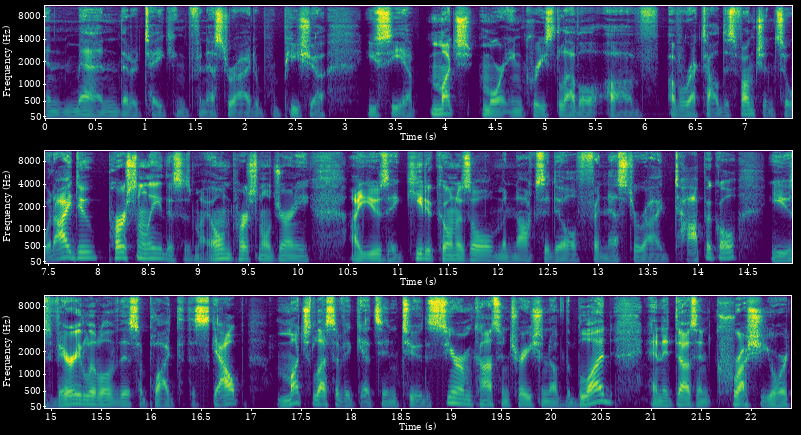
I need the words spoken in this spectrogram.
in men that are taking finasteride or Propecia, you see a much more increased level of, of erectile dysfunction. So, what I do personally, this is my own personal journey, I use a ketoconazole minoxidil finasteride topical. You use very little of this applied to the scalp. Much less of it gets into the serum concentration of the blood, and it doesn't crush your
